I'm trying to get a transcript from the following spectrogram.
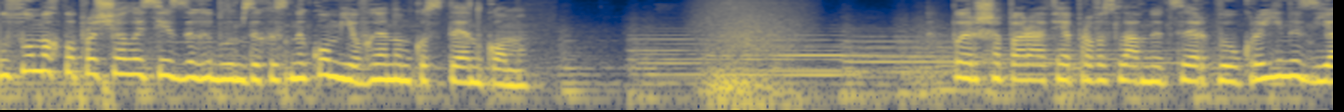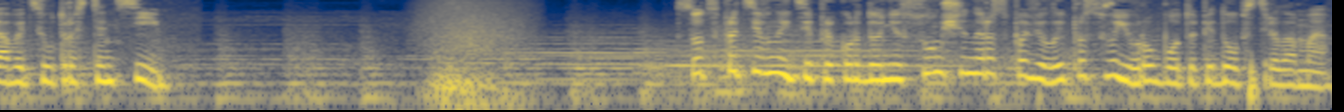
У Сумах попрощалися із загиблим захисником Євгеном Костенком. Перша парафія Православної церкви України з'явиться у Тростянці. Соцпрацівниці прикордонні Сумщини розповіли про свою роботу під обстрілами.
